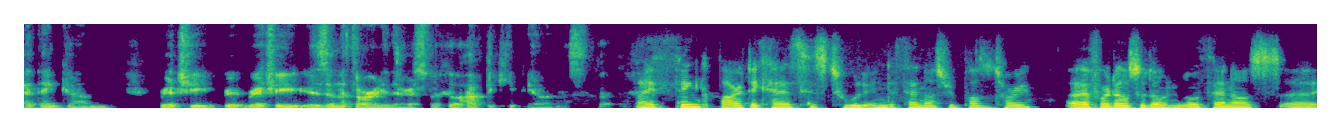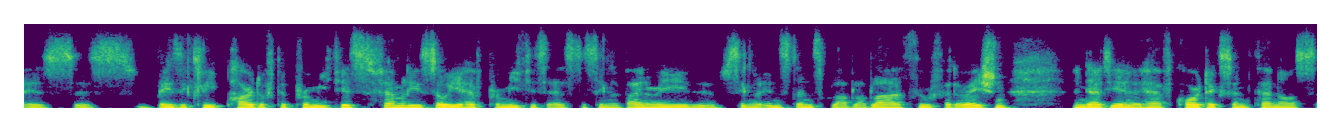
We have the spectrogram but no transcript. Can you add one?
I think um, Richie Richie is an authority there, so he'll have to keep me honest. But I think Bartek has his tool in the Thanos repository. Uh, for those who don't know, Thanos uh, is is basically part of the Prometheus family. So you have Prometheus as the single binary, single instance, blah blah blah, through federation, and that you have Cortex and Thanos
